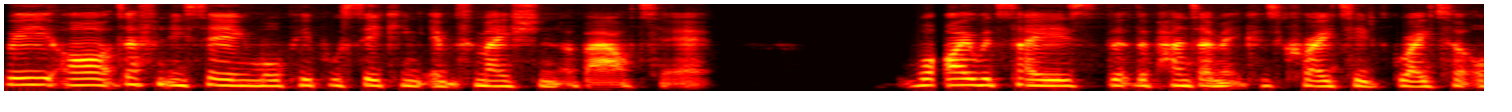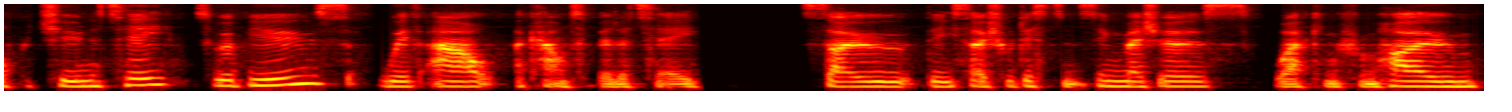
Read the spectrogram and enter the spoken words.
We are definitely seeing more people seeking information about it. What I would say is that the pandemic has created greater opportunity to abuse without accountability. So, the social distancing measures, working from home,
